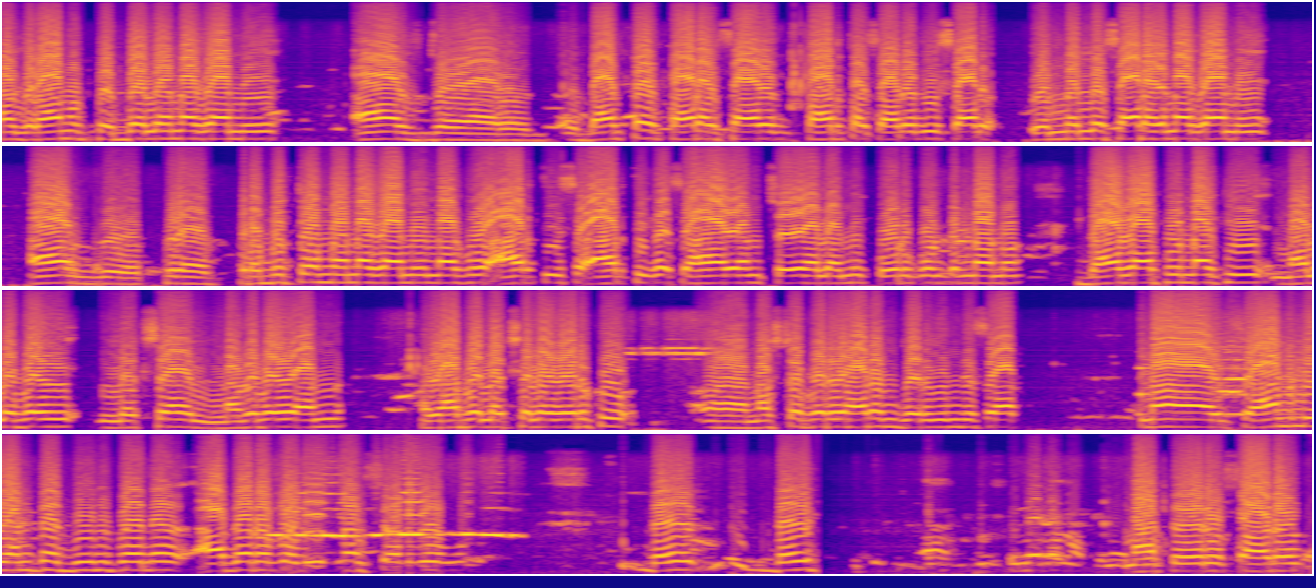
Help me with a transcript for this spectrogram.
ఆ గ్రామ పెద్దలైనా కానీ డాక్టర్ పార sir Partha Sarathi sir MLA sir అయినా కానీ ఆ ప్రభుత్వం అయినా కానీ నాకు ఆర్థిక ఆర్థిక సహాయం చేయాలని కోరుకుంటున్నాను. దాదాపు నాకు నలభై లక్ష నలభై యాభై లక్షల వరకు నష్టపరిహారం జరిగింది సార్. నా ఫ్యామిలీ అంతా దీనిపైన ఆధారపడి సార్ నా పేరు ఫారూక్.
